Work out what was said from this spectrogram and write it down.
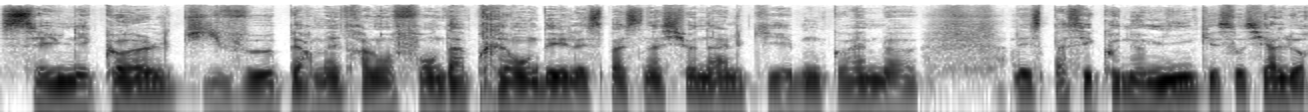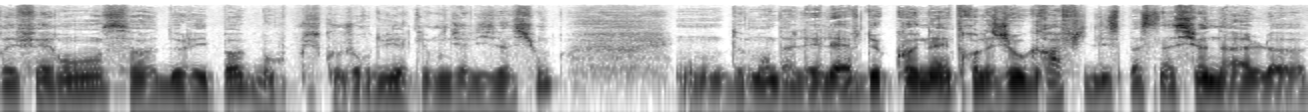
C'est une école qui veut permettre à l'enfant d'appréhender l'espace national, qui est bon quand même l'espace économique et social de référence de l'époque, beaucoup plus qu'aujourd'hui avec la mondialisation. On demande à l'élève de connaître la géographie de l'espace national.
